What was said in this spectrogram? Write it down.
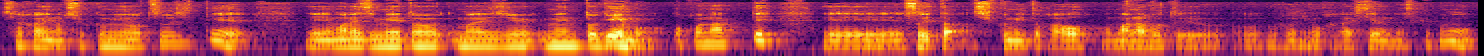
社会の仕組みを通じて、えーマネジメントマネジメントゲームを行って、えーそういった仕組みとかを学ぶというふうにお伺いしてるんですけども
